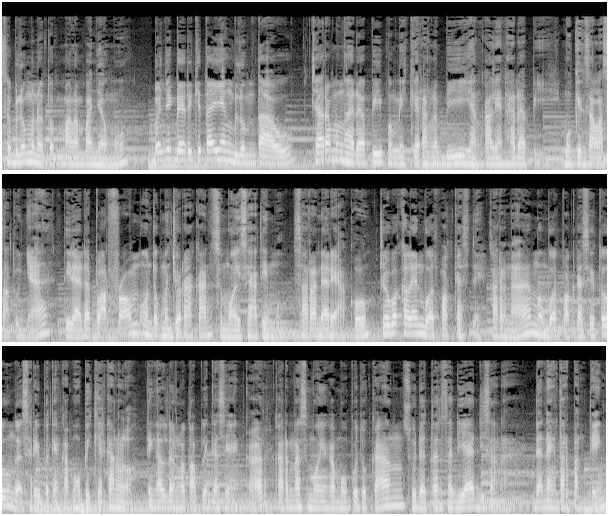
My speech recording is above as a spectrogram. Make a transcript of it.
sebelum menutup malam panjangmu, banyak dari kita yang belum tahu cara menghadapi pemikiran lebih yang kalian hadapi. Mungkin salah satunya, tidak ada platform untuk mencurahkan semua isi hatimu. Saran dari aku, coba kalian buat podcast deh. Karena membuat podcast itu nggak seribet yang kamu pikirkan loh. Tinggal download aplikasi Anchor, karena semua yang kamu butuhkan sudah tersedia di sana. Dan yang terpenting,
